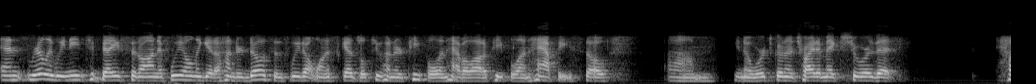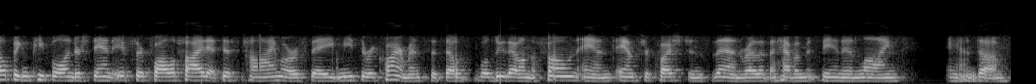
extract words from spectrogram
And really, we need to base it on if we only get 100 doses, we don't want to schedule 200 people and have a lot of people unhappy. So um, you know, we're going to try to make sure that helping people understand if they're qualified at this time or if they meet the requirements, that they'll we'll do that on the phone and answer questions then, rather than have them being in line and um,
